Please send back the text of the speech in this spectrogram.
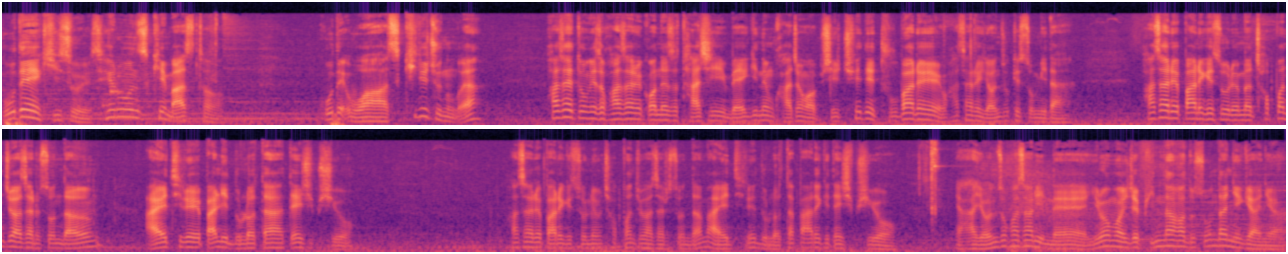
고대 기술, 새로운 스킬 마스터. 고대 와, skill을 주는 거야? 화살통에서 화살을 꺼내서 다시 매기는 과정 없이 최대 두 발의 화살을 연속해 쏩니다. 화살을 빠르게 쏘려면 첫 번째 화살을 쏜 다음 RT를 빨리 눌렀다 떼십시오. 화살을 빠르게 쏘려면 첫 번째 화살을 쏜 다음 RT를 눌렀다 빠르게 떼십시오. 야 연속 화살이 있네. 이러면 이제 빗나가도 쏜다는 얘기 아니야.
